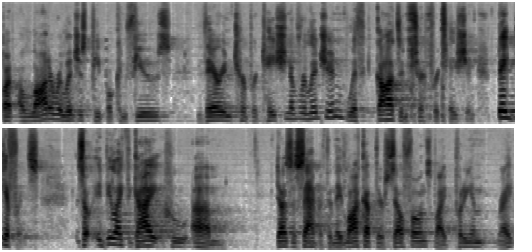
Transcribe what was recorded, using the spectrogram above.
but a lot of religious people confuse their interpretation of religion with God's interpretation. Big difference. So it'd be like the guy who um, does the Sabbath and they lock up their cell phones by putting them, right?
